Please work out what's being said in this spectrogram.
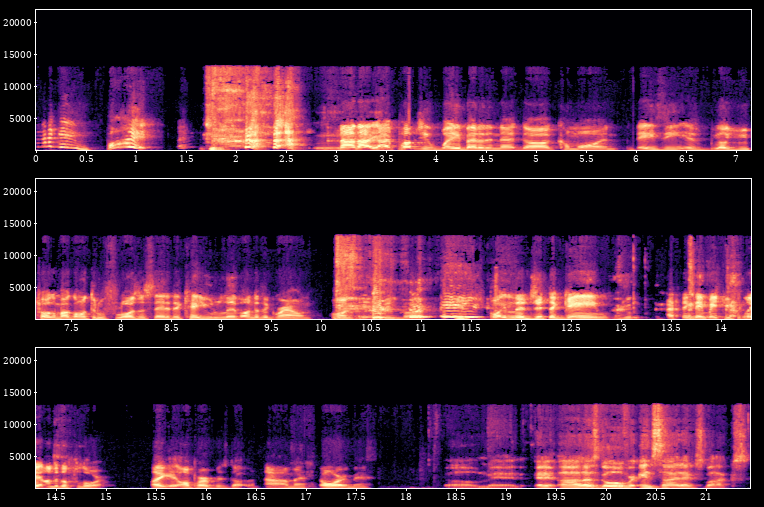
That game butt. Nah, nah, yeah, PUBG way better than that, dog. Come on, DayZ is yo. You talking about going through floors and state of decay? You live under the ground on DayZ, bro. You- boy, legit, the game. You, I think they make you play under the floor, like on purpose, dog. Nah, man, don't worry, man. Oh man. Uh, let's go over Inside Xbox.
